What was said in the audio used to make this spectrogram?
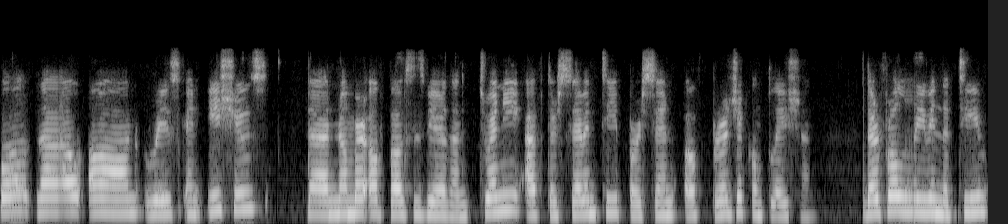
Well, now on risk and issues, the number of bugs is bigger than 20 after 70% of project completion, therefore leaving the team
